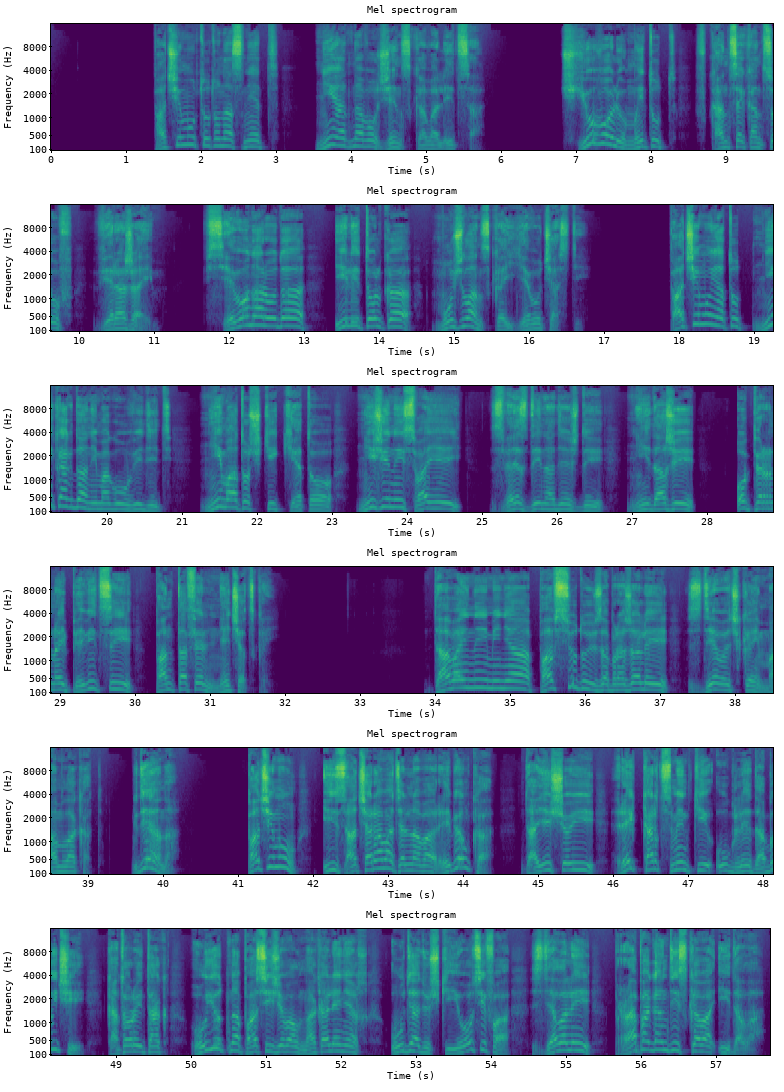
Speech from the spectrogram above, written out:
Почему тут у нас нет ни одного женского лица? Чью волю мы тут, в конце концов, выражаем? Всего народа или только мужланской его части? Почему я тут никогда не могу увидеть ни матушки Кето, ни жены своей, звезды надежды, ни даже оперной певицы Пантафель Нечецкой. До войны меня повсюду изображали с девочкой Мамлакат. Где она? Почему из очаровательного ребенка, да еще и рекордсменки угледобычи, который так уютно посиживал на коленях у дядюшки Иосифа сделали пропагандистского идола.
